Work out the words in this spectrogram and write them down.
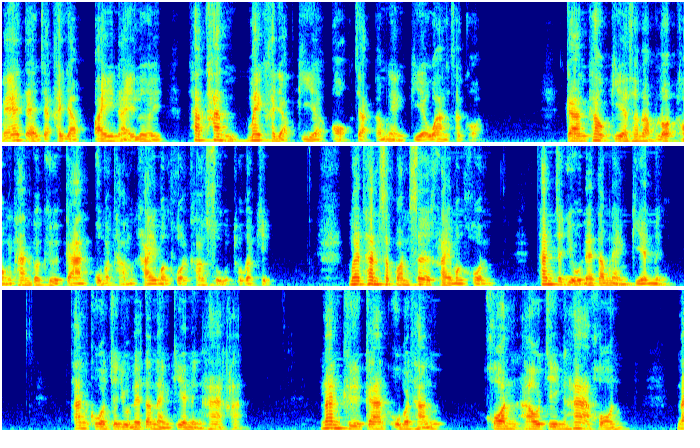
แม้แต่จะขยับไปไหนเลย ถ้าท่านไม่ขยับเกียร์ออกจากตำแหน่งเกียร์ว่างซะก่อน การเข้าเกียร์สำหรับรถของท่านก็คือการอุปถัมภ์ใครบางคนเข้าสู่ธุรกิจ เมื่อท่านสปอนเซอร์ใครบางคน ท่านจะอยู่ในตำแหน่งเกียร์หนึ่งท่านควรจะอยู่ในตำแหน่งเกียร์หนึ่งห้าครั้งนั่นคือการอุปถัมภ์คนเอาจริงห้าคน ใน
